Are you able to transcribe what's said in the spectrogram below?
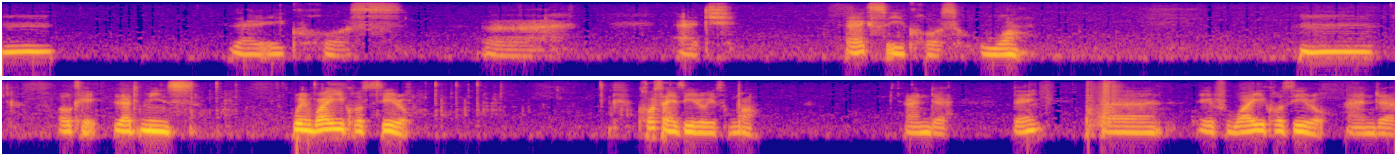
mm, that equals uh, at x equals 1. Mm, okay, that means when y equals 0, cosine 0 is 1 and uh, then uh, if y equals 0 and uh,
